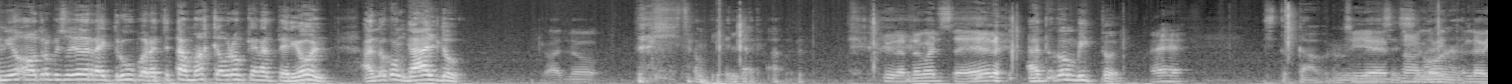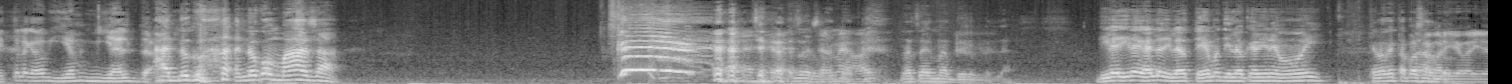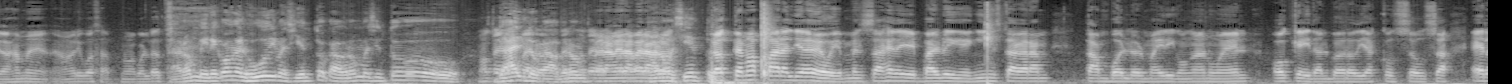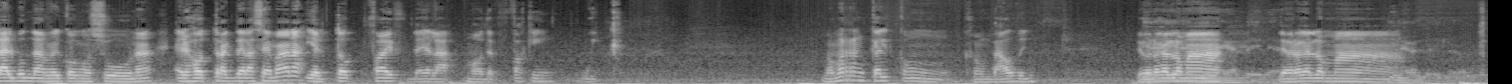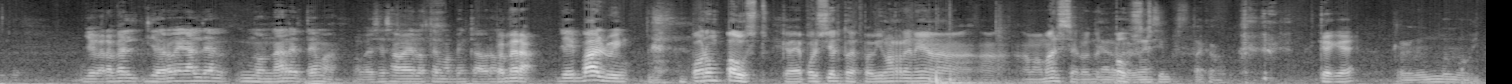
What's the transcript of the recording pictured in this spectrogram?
Bienvenido a otro episodio de Ray True, pero este está más cabrón que el anterior. Ando con Galdo. Carlos. Esta mierda, cabrón. Mirando con el cel. Ando con Víctor. Eje. Estos cabrones. Sí, es, no, el de. Víctor- le quedó bien mierda. Ando con, ando con masa. Mejor. No sé el más duro, en verdad. Dile, dile, Galdo, dile los temas, dile lo que viene hoy. ¿Qué es lo que está pasando? Amarillo, amarillo, déjame, déjame abrir WhatsApp, no me acuerdo. Cabrón, vine con el hoodie, me siento cabrón, me siento No galdo, cabrón. no mira, mira. No, los, me siento. los temas para el día de hoy. El mensaje de J Balvin en Instagram. Tambor de Almighty con Anuel. Ok, de Álvaro Díaz con Sousa. El álbum de Anuel con Osuna. El hot track de la semana. Y el top 5 de la motherfucking week. Vamos a arrancar con, con Balvin. Yo creo que es lo más. Yo creo que es lo más. Yo creo que el- yo creo que Galder nos narra el tema. A ver si sabe los temas bien cabrón. Pues mira, J Balvin pone un post. Que por cierto, después vino René a, a, a mamárselo en el Claro, post. René siempre está cabrón. ¿Qué qué? René es un mamabicho.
